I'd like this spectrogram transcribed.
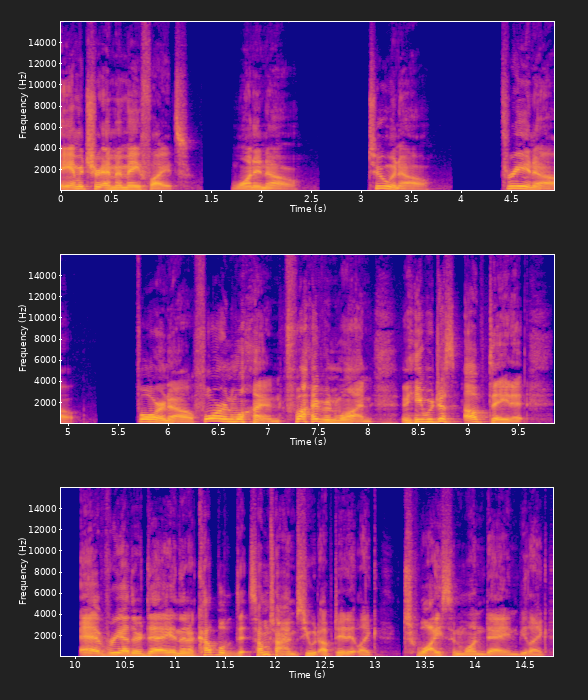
"Amateur MMA fights, one and zero, two and zero, three and zero." four and oh, four and one, five and one, and he would just update it every other day, and then a couple. Sometimes he would update it like twice in one day and be like,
